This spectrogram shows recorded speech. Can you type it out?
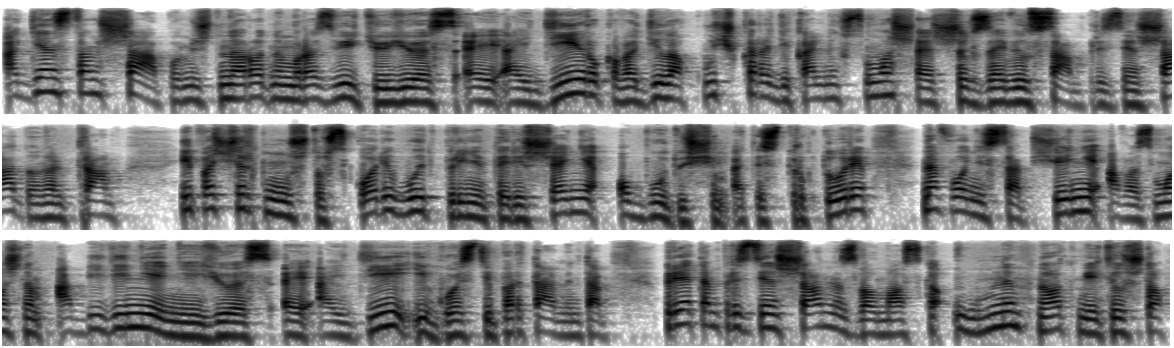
Агентством США по международному развитию USAID руководила кучка радикальных сумасшедших, заявил сам президент США Дональд Трамп и подчеркнул, что вскоре будет принято решение о будущем этой структуре на фоне сообщений о возможном объединении USAID и Госдепартамента. При этом президент США назвал Маска умным, но отметил, что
